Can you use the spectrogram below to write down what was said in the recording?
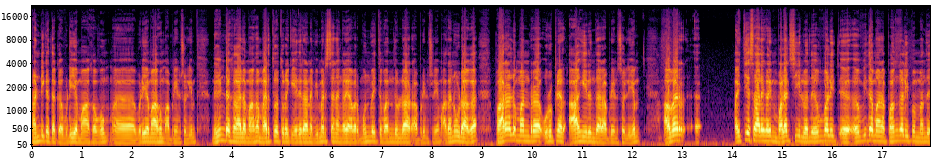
கண்டிக்கத்தக்க விடயமாகவும் விடயமாகும் அப்படின்னு சொல்லியும் நீண்ட காலமாக மருத்துவத்துறைக்கு எதிரான விமர்சனங்களை அவர் முன்வைத்து வந்துள்ளார் அப்படின்னு சொல்லியும் அதனூடாக பாராளுமன்ற உறுப்பினர் ஆகியிருந்தார் அப்படின்னு சொல்லியும் அவர் வைத்தியசாலைகளின் வளர்ச்சியில் வந்து எவ்வளி எவ்விதமான பங்களிப்பும் வந்து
